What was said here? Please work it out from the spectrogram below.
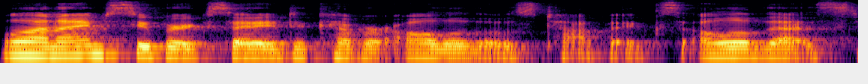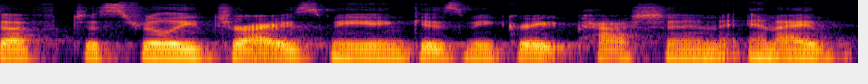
Well, and I'm super excited to cover all of those topics. All of that stuff just really drives me and gives me great passion. And I,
